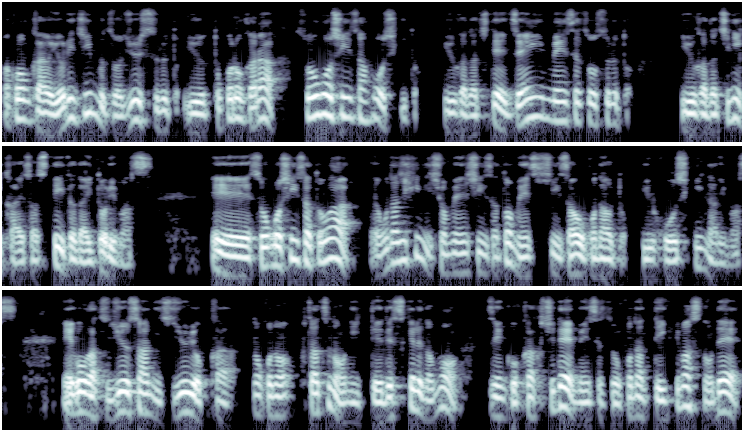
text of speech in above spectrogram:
まあ、今回はより人物を重視するというところから総合審査方式という形で全員面接をするという形に変えさせていただいております。えー、総合審査とは、同じ日に書面審査と面接審査を行うという方式になります。え、5月13日、14日のこの2つの日程ですけれども、全国各地で面接を行っていきますので、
